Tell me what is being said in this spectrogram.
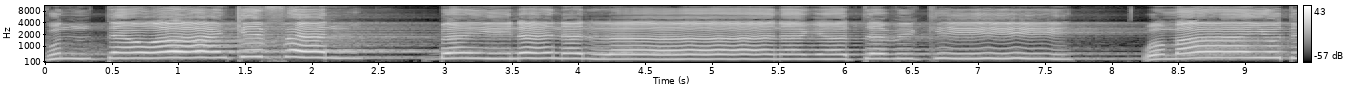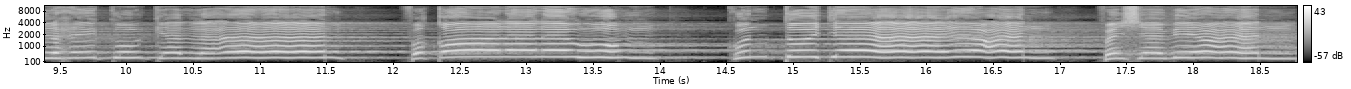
كنت واقفا بيننا الآن تبكي وما يضحكك الآن فقال لهم كنت جائعا فشبعا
